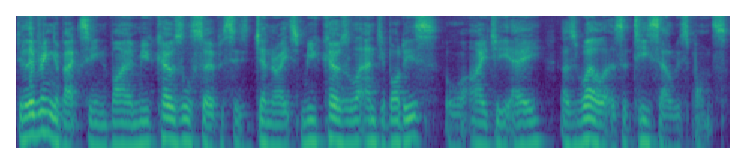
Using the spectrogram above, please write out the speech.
Delivering a vaccine via mucosal surfaces generates mucosal antibodies, or IgA, as well as a T cell response,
